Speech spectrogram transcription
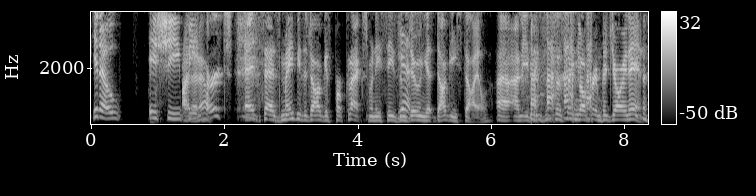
You know, is she being hurt? Ed says maybe the dog is perplexed when he sees them Yes. doing it doggy style, uh, and he thinks it's a signal for him to join in.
